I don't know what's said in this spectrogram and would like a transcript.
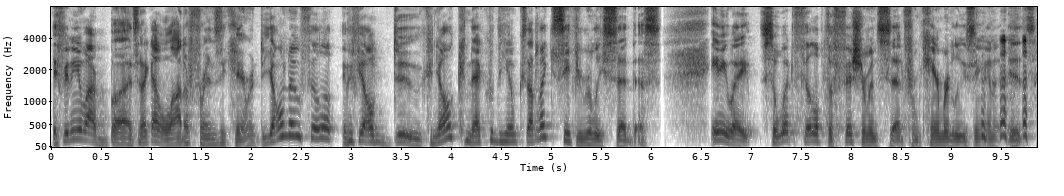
If any of my buds, and I got a lot of friends in Cameron, do y'all know Philip? And if y'all do, can y'all connect with him? Because I'd like to see if he really said this. Anyway, so what Philip the fisherman said from Cameron, Louisiana is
